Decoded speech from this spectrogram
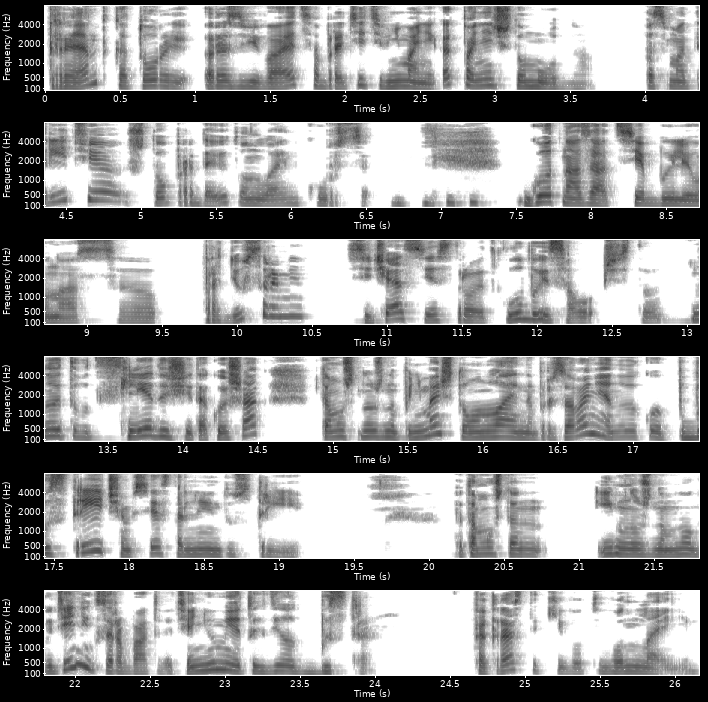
тренд, который развивается. Обратите внимание, как понять, что модно. Посмотрите, что продают онлайн-курсы. Год назад все были у нас э, продюсерами, сейчас все строят клубы и сообщества. Но это вот следующий такой шаг, потому что нужно понимать, что онлайн-образование, оно такое побыстрее, чем все остальные индустрии. Потому что им нужно много денег зарабатывать, и они умеют их делать быстро как раз-таки вот в онлайне.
